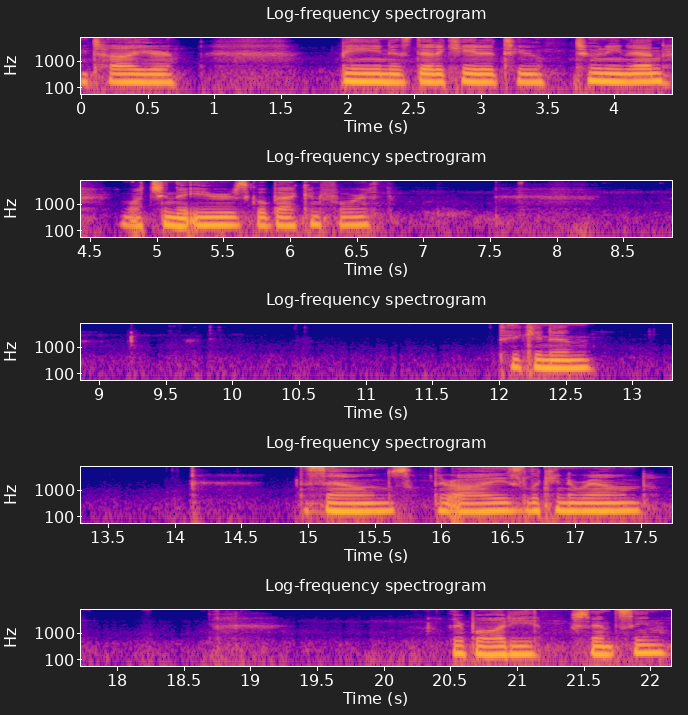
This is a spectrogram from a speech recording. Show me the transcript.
entire being is dedicated to tuning in, watching the ears go back and forth. Taking in the sounds, their eyes looking around, their body sensing.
